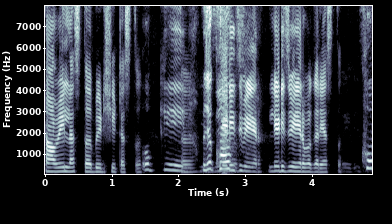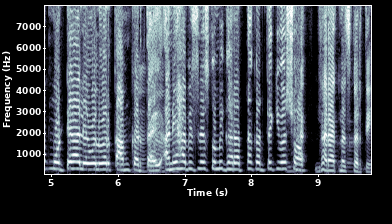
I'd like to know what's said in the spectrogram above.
टॉवेल असतं बेडशीट असतं. ओके. म्हणजे लेडीज खूप वेअर लेडीज वेअर वगैरे असतं. खूप मोठ्या लेवलवर काम करताय. आणि हा बिझनेस तुम्ही घरात करताय किंवा शॉप घरातनच करते.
